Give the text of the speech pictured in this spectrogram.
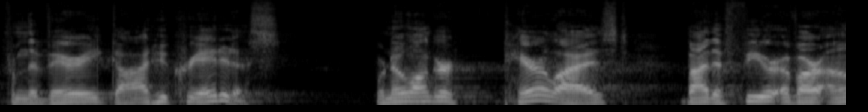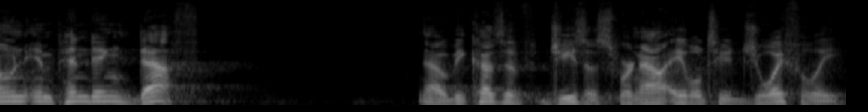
from the very God who created us. We're no longer paralyzed by the fear of our own impending death. No, because of Jesus, we're now able to joyfully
